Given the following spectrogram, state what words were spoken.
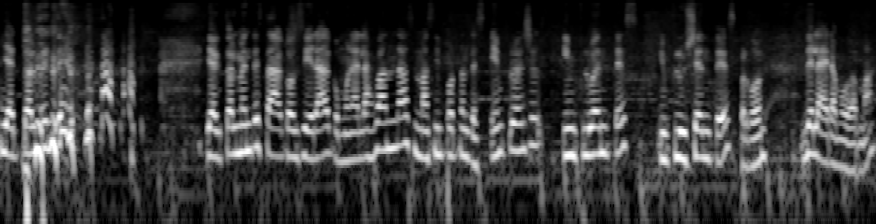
Y actualmente... y actualmente está considerada como una de las bandas más importantes e influentes, influentes, influyentes perdón, de la era moderna.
